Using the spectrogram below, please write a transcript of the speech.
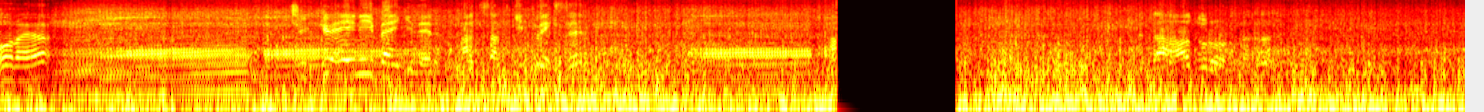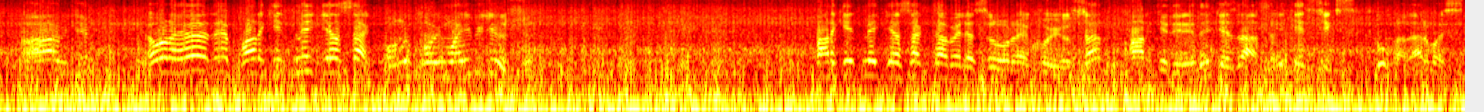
Oraya çünkü en iyi ben giderim. Maksat gitmekse daha dur orada. Abicim oraya ne park etmek yasak. Onu koymayı biliyorsun. Park etmek yasak tabelasını oraya koyuyorsan park edeni de cezasını keseceksin. Bu kadar basit.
